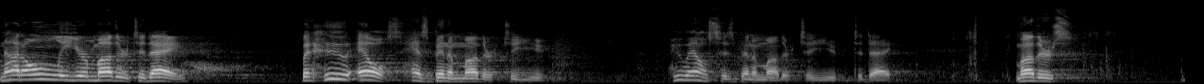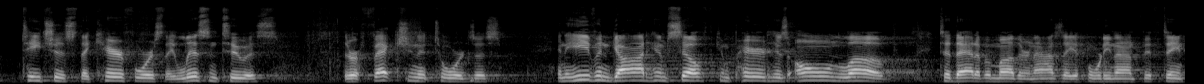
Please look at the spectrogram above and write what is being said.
not only your mother today, but who else has been a mother to you? Who else has been a mother to you today? Mothers teach us, they care for us, they listen to us, they're affectionate towards us. And even God Himself compared His own love to that of a mother in Isaiah 49 15.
